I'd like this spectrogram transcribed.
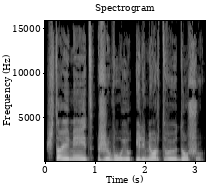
что имеет живую или мертвую душу.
